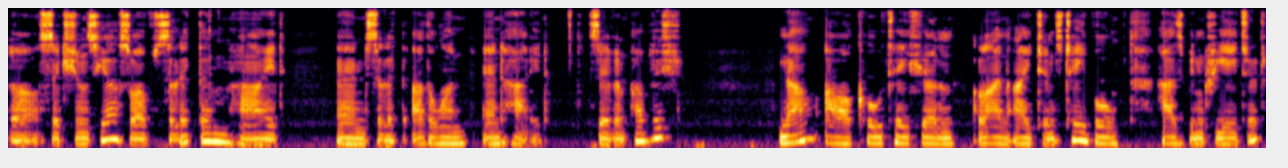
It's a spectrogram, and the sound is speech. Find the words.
uh, sections here so I'll select them hide and select the other one and hide save and publish. Now our quotation line items table has been created.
